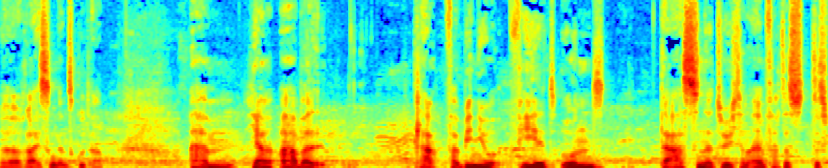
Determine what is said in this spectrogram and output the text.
äh, reißen ganz gut ab. Ähm, ja, aber klar, Fabinho fehlt und da hast du natürlich dann einfach das, das,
